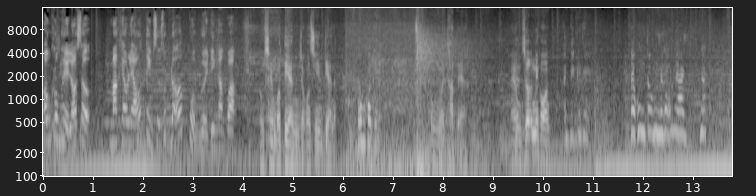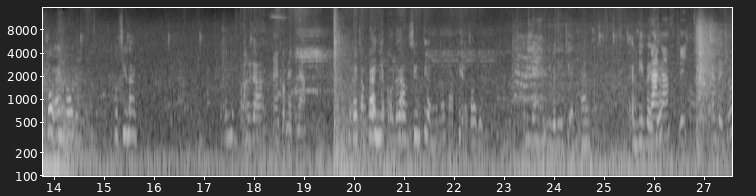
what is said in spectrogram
ông không hề lo sợ mà khéo léo tìm sự giúp đỡ của người đi ngang qua. Ông xem có tiền cho con xin tiền ạ. Không có tiền Ông nói thật đấy à? Hay ông giỡn với con? Anh tính cái gì Tôi không tôi không nói với anh nhá Tôi anh tôi đấy Tôi xin anh Anh tôi ra Đây cậu này cậu nào? Tôi đây chẳng quen nhà cậu đang xin tiền mà đang khịa rồi thì Đi nhanh đi vào đi chuyện. Em đi về trước. Đi. Em về trước.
